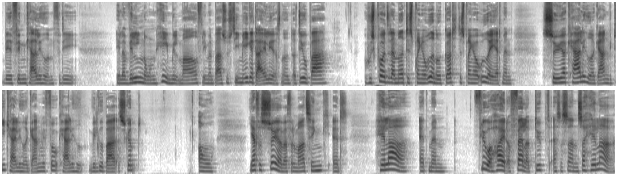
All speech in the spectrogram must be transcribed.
vil finde kærligheden, fordi eller vil nogen helt vildt meget, fordi man bare synes, de er mega dejlige og sådan noget. Og det er jo bare, husk på det der med, at det springer ud af noget godt. Det springer ud af, at man søger kærlighed og gerne vil give kærlighed og gerne vil få kærlighed, hvilket bare er skønt. Og jeg forsøger i hvert fald meget at tænke, at hellere, at man flyver højt og falder dybt, altså sådan, så hellere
